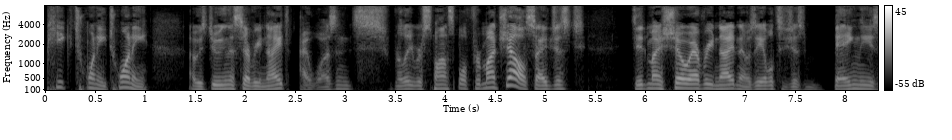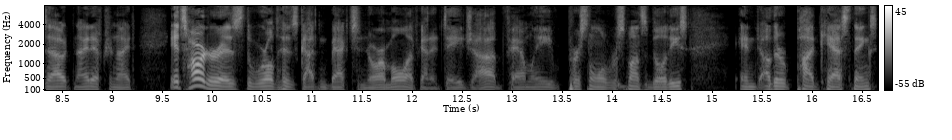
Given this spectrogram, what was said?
peak 2020, I was doing this every night. I wasn't really responsible for much else. I just did my show every night and I was able to just bang these out night after night. It's harder as the world has gotten back to normal. I've got a day job, family, personal responsibilities, and other podcast things.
